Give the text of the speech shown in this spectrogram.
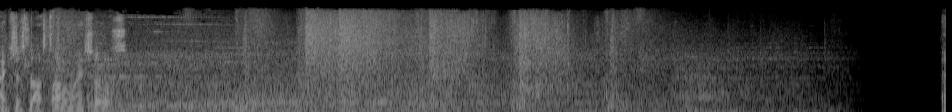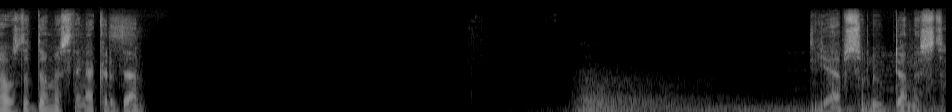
I just lost all of my souls. That was the dumbest thing I could have done. The absolute dumbest.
